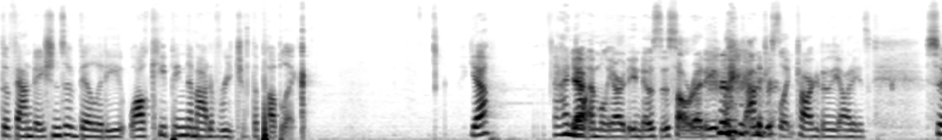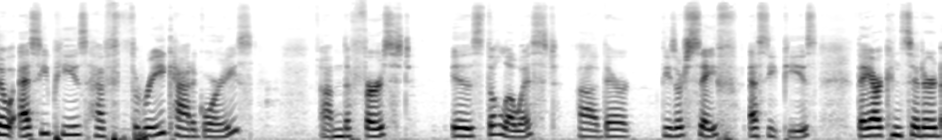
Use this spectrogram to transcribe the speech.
the foundation's ability while keeping them out of reach of the public. Yeah, I know Yeah. Emily already knows this already. Like, I'm just like talking to the audience. So SCPs have three categories. Um, the first is the lowest. Uh, they're these are safe SCPs. They are considered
